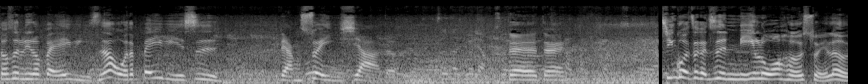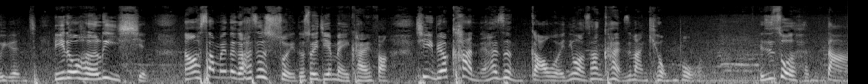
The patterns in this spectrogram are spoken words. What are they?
都是 little baby。你知道我的 baby 是两岁以下的，真的就两岁。对对对。经过这个是尼罗河水乐园，尼罗河历险，然后上面那个它是水的，所以今天没开放。其实你不要看呢、欸，它是很高哎、欸，你往上看也是蛮恐怖，也是做的很大，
